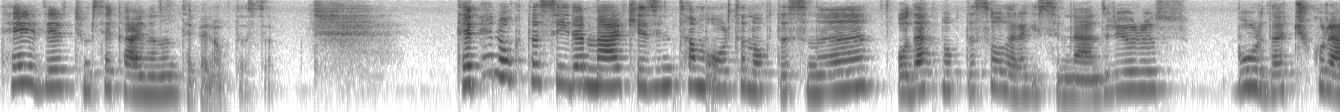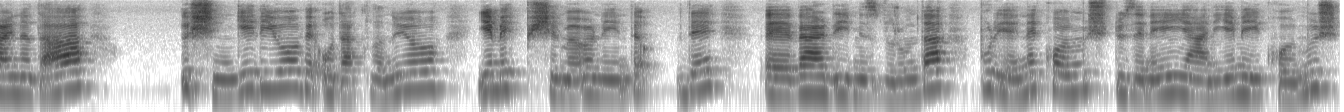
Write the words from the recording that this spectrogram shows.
T'dir tümsek aynanın tepe noktası. Tepe nokta noktası ile merkezin tam orta noktasını odak noktası olarak isimlendiriyoruz. Burada çukur aynada ışın geliyor ve odaklanıyor. Yemek pişirme örneğinde de e, verdiğimiz durumda buraya ne koymuş? Düzeneyi yani yemeği koymuş.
